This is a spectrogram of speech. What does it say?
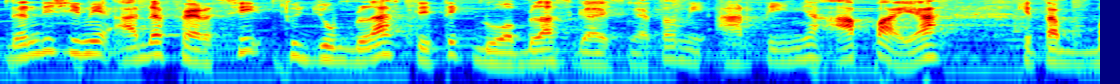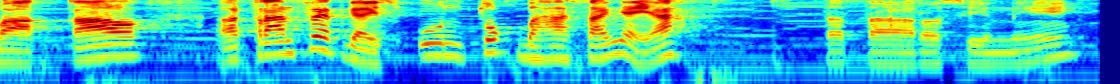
Dan di sini ada versi 17.12 guys. Nggak tahu nih artinya apa ya. Kita bakal uh, translate guys untuk bahasanya ya. Kita taruh sini.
